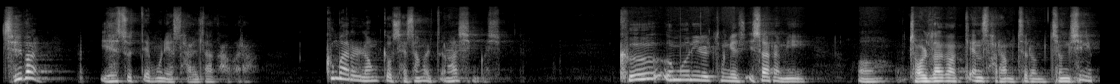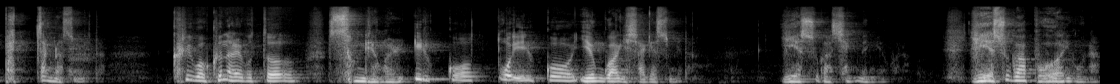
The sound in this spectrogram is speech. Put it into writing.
제발 예수 때문에 살다 가거라. 그 말을 남겨 세상을 떠나신 것입니다. 그 어머니를 통해서 이 사람이 어, 졸다가 깬 사람처럼 정신이 바짝 났습니다. 그리고 그날부터 성경을 읽고 또 읽고 연구하기 시작했습니다. 예수가 생명이구나. 예수가 부활이구나.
